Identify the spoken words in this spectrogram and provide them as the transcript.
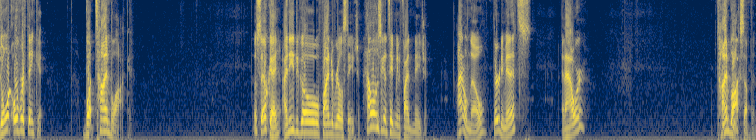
Don't overthink it, but time block. Let's say, okay, I need to go find a real estate agent. How long is it going to take me to find an agent? I don't know, 30 minutes? An hour? Time block something.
